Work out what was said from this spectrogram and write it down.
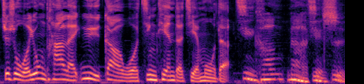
就是我用它来预告我今天的节目的健康那件事。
